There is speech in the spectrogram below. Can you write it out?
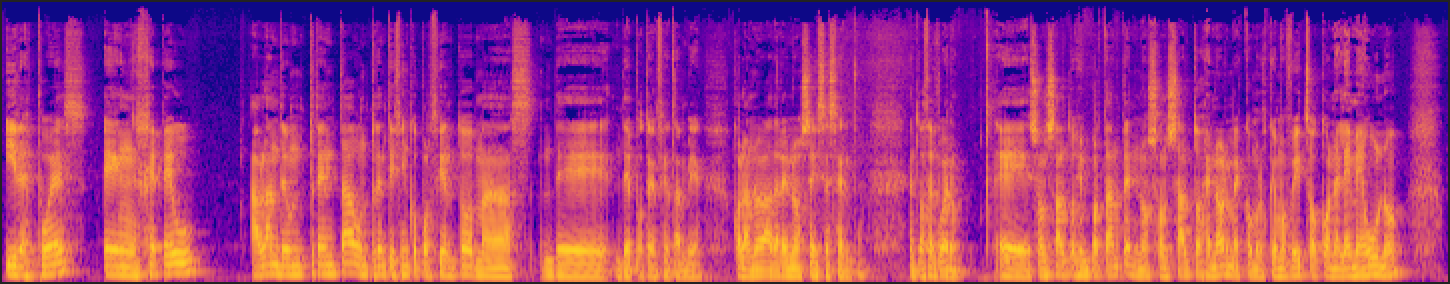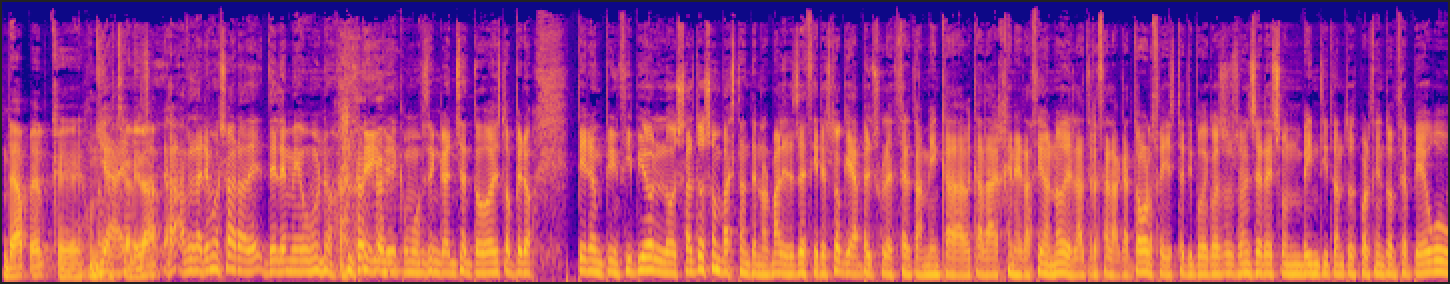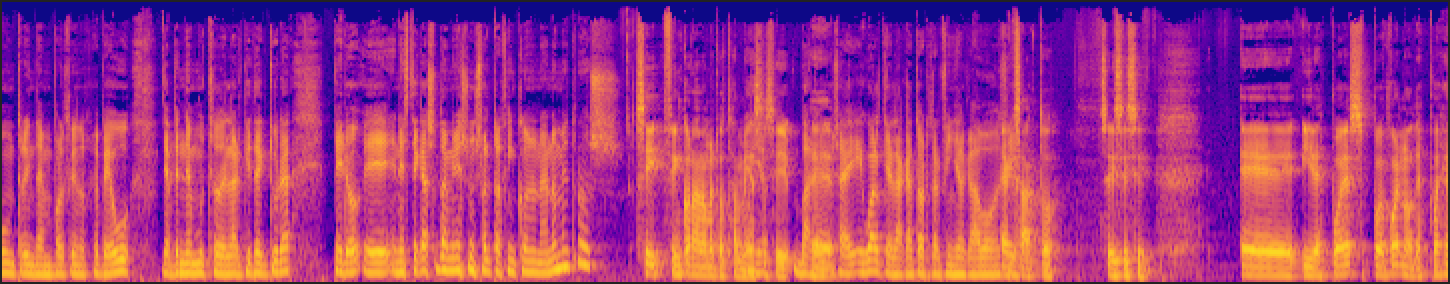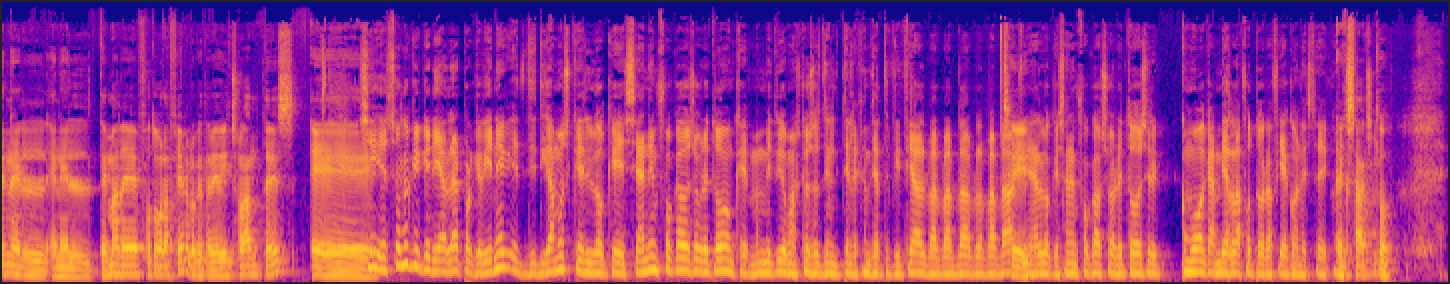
Y después, en GPU, hablan de un 30 o un 35% más de, de, potencia también, con la nueva Adreno 660. Entonces, bueno, eh, son saltos importantes, no son saltos enormes como los que hemos visto con el M1 de Apple, que es una especialidad. hablaremos ahora del M1 y de cómo se engancha en todo esto, pero, pero en principio los saltos son bastante normales. Es decir, es lo que Apple suele hacer también cada, cada generación, ¿no? De la 13 a la 14 y este tipo de cosas suelen ser un 20 y tantos por ciento en CPU, un 30 por ciento en GPU, depende mucho de la arquitectura, pero eh, en este caso también es un salto a 5 nanómetros. Sí, 5 nanómetros también, sí, sí. Vale, eh, o sea, igual que la 14 al fin y al cabo. Exacto. Sí, sí, sí. Eh, y después, pues bueno, después en el, en el tema de fotografía, que lo que te había dicho antes. Eh, sí, eso es lo que quería hablar, porque viene, digamos que lo que se han enfocado sobre todo, aunque me han metido más cosas de inteligencia artificial, bla, bla, bla, bla, bla, al final lo que se han enfocado sobre todo es el, cómo va a cambiar la fotografía con este. este Exacto.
